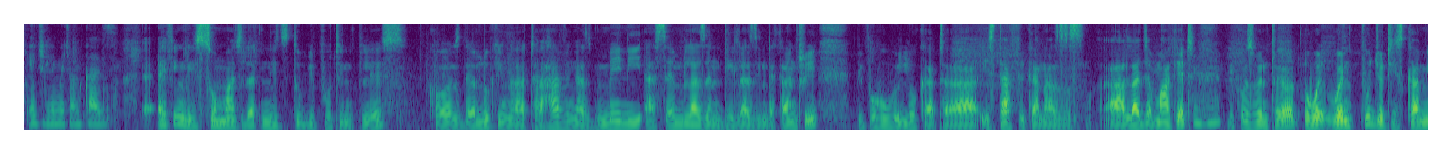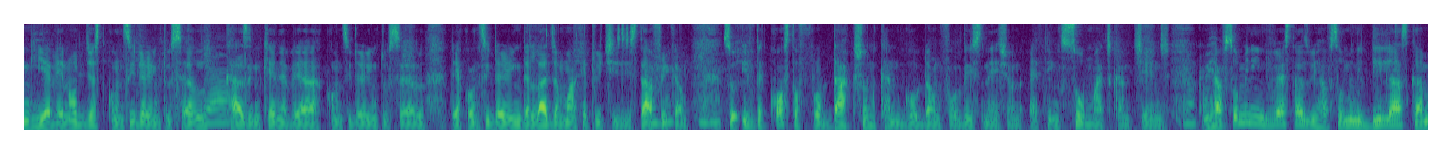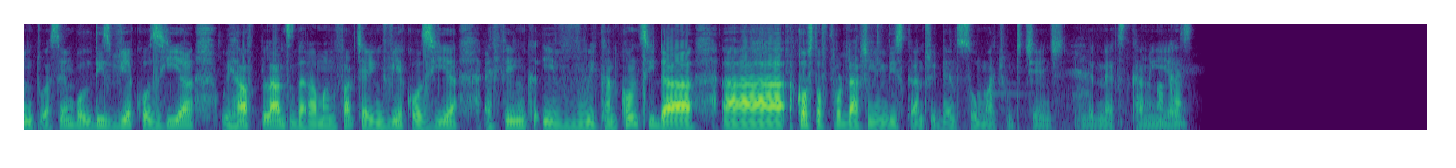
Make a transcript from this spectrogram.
age limit on cars? I think there's so much that needs to be put in place because they're looking at uh, having as many assemblers and dealers in the country, people who will look at uh, East African as a larger market. Because when, Toyota, when, Peugeot is coming here, they're not just considering to sell Yeah. cars in Kenya, they are considering to sell, they're considering the larger market, which is East Africa. So if the cost of production can go down for this nation, I think so much can change. We have so many investors, we have so many dealers coming to assemble these vehicles here. We have plants that are manufacturing vehicles here. I think if we can consider uh, cost of production in this country, then so much would change in the next coming Okay. years.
